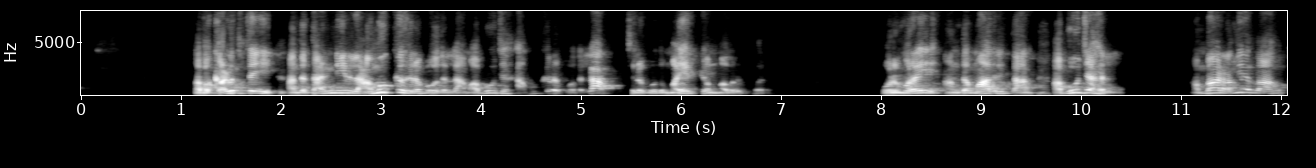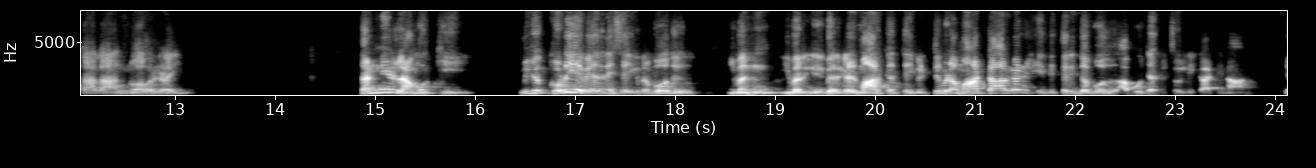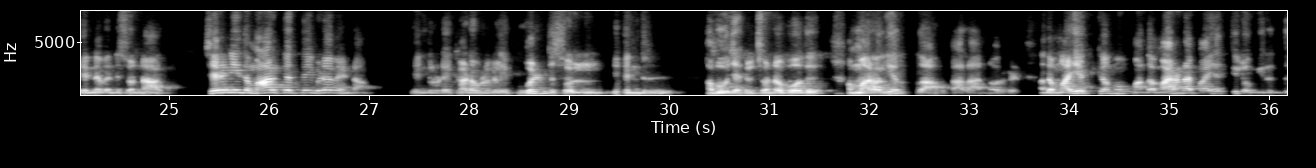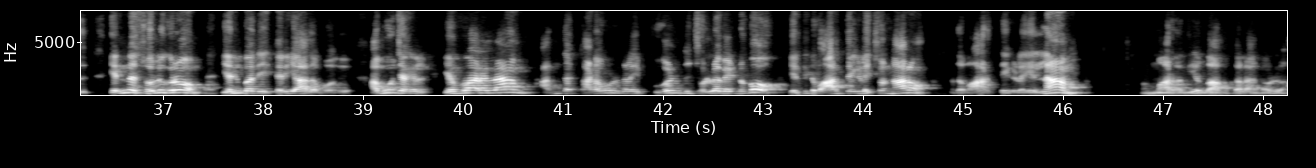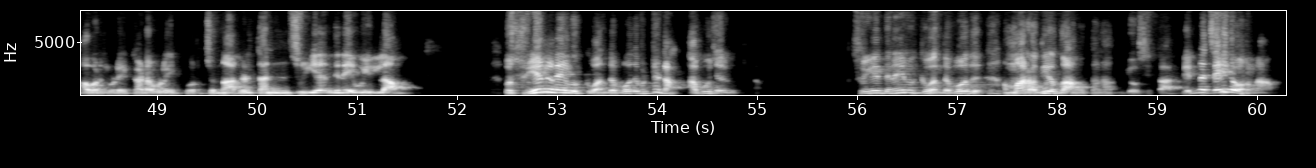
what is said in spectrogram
அப்ப கழுத்தை அந்த தண்ணீரில் அமுக்குகிற போதெல்லாம் அபூஜக அமுக்குற போதெல்லாம் சில போது மயக்கம் அவருக்கு வரும். ஒரு முறை அந்த மாதிரி தான் அபூஜகல் அம்மா ரலி அல்லாஹு தாலா அன்னு அவர்களை தண்ணீரில் அமுக்கி மிக கொடிய வேதனை செய்கிற போது இவன் இவர் இவர்கள் மார்க்கத்தை விட்டுவிட மாட்டார்கள் என்று தெரிந்த போது அபூஜாக்கு சொல்லி காட்டினான் என்னவென்று சொன்னால் சரி நீ இந்த மார்க்கத்தை விட வேண்டாம். எங்களுடைய கடவுள்களை புகழ்ந்து சொல் என்று அபூஜகல் சொன்ன போது அம்மா ரலியல்லாஹு தாலா அந்த மயக்கமும் அந்த மரண பயத்திலும் இருந்து என்ன சொல்லுகிறோம் என்பதை தெரியாத போது அபூஜகல் எவ்வாறெல்லாம் அந்த கடவுள்களை புகழ்ந்து சொல்ல வேண்டுமோ என்று வார்த்தைகளை சொன்னாரோ அந்த வார்த்தைகளை எல்லாம் அம்மா ரதி அல்லாஹு தாலா அவர்களுடைய கடவுளை போர் சொன்னார்கள். தன் சுய நினைவு இல்லாமல். இப்ப சுய நினைவுக்கு வந்த போது விட்டுட்டான் அபூஜகல். சுய நினைவுக்கு வந்த போது அம்மா ரதி அல்லாஹு தாலா யோசித்தார் என்ன செய்தோம் நாம்?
